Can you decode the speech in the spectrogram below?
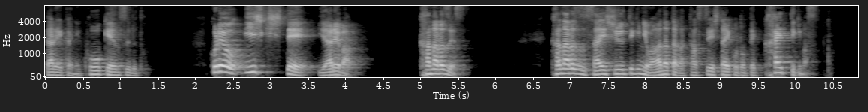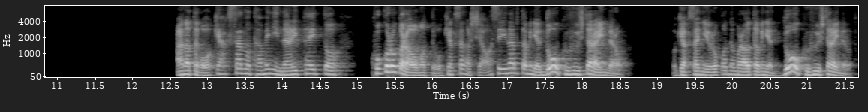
誰かに貢献すると。これを意識してやれば必ずです。必ず最終的にはあなたが達成したいことって返ってきます。あなたがお客さんのためになりたいと心から思ってお客さんが幸せになるためにはどう工夫したらいいんだろう。お客さんに喜んでもらうためにはどう工夫したらいいんだろうと。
